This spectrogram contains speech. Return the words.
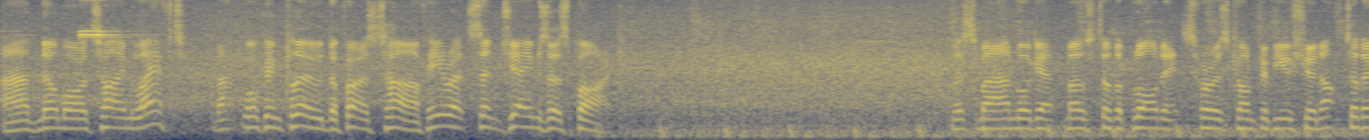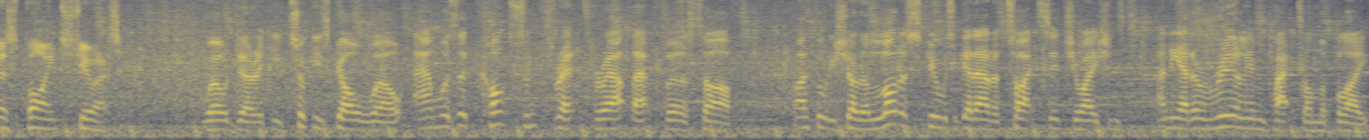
And no more time left. That will conclude the first half here at St James's Park. This man will get most of the plaudits for his contribution up to this point, Stewart. Well, Derek, he took his goal well and was a constant threat throughout that first half. I thought he showed a lot of skill to get out of tight situations and he had a real impact on the play.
